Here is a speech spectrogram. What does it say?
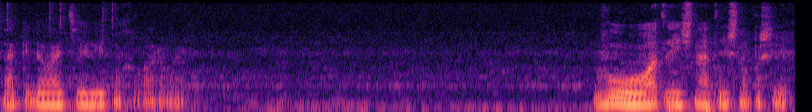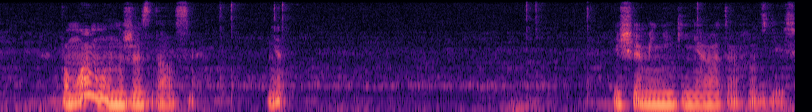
Так, и давайте элитных варваров. Во, отлично, отлично, пошли. По-моему, он уже сдался. Нет? Еще мини-генераторов вот здесь.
